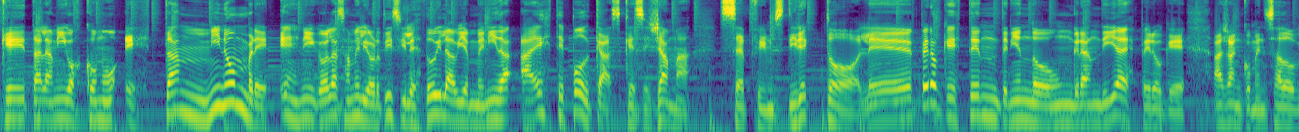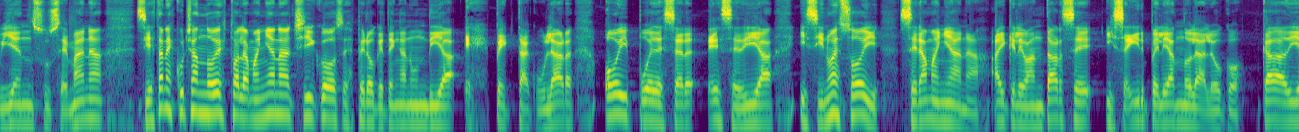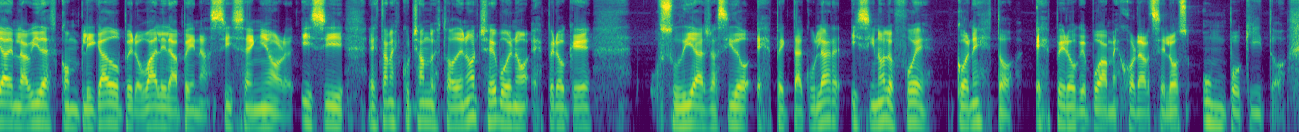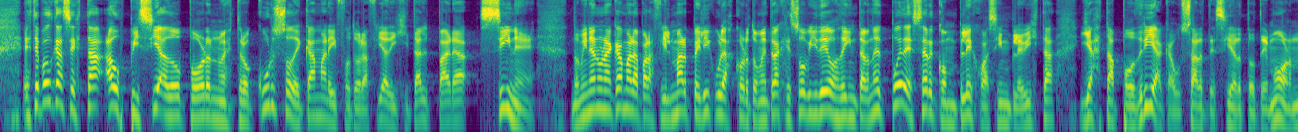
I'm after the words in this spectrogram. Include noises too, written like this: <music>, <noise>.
¿Qué tal amigos? ¿Cómo están? Mi nombre es Nicolás Amelio Ortiz y les doy la bienvenida a este podcast que se llama Set Films Directo. Le espero que estén teniendo un gran día, espero que hayan comenzado bien su semana. Si están escuchando esto a la mañana, chicos, espero que tengan un día espectacular. Hoy puede ser ese día y si no es hoy, será mañana. Hay que levantarse y seguir peleándola, loco. Cada día en la vida es complicado, pero vale la pena, sí señor. Y si están escuchando esto de noche, bueno, espero que su día haya sido espectacular y si no lo fue, con esto espero que pueda mejorárselos un poquito. Este podcast está auspiciado por nuestro curso de cámara y fotografía digital para cine. Dominar una cámara para filmar películas, cortometrajes o videos de internet puede ser complejo a simple vista y hasta podría causarte cierto temor.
